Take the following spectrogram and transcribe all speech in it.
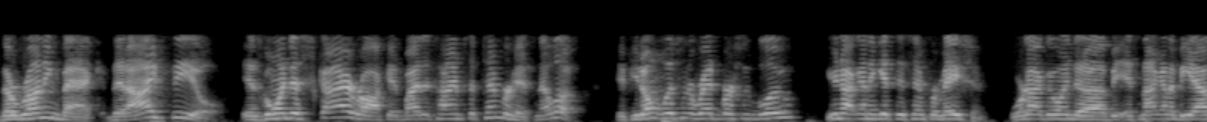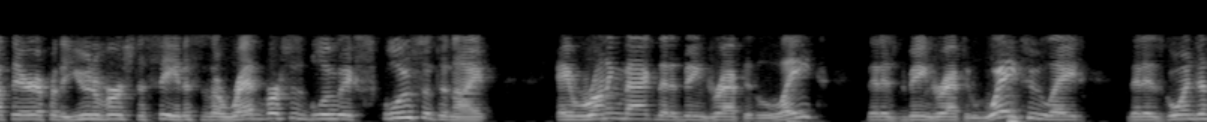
the running back that I feel is going to skyrocket by the time September hits. Now, look, if you don't listen to Red versus Blue, you're not going to get this information. We're not going to be. It's not going to be out there for the universe to see. This is a Red versus Blue exclusive tonight. A running back that is being drafted late, that is being drafted way too late, that is going to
